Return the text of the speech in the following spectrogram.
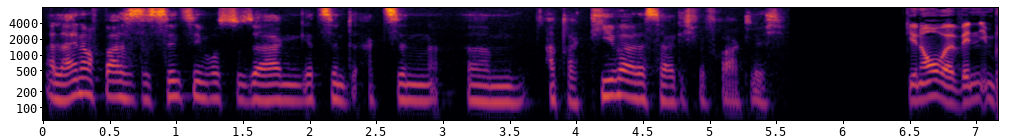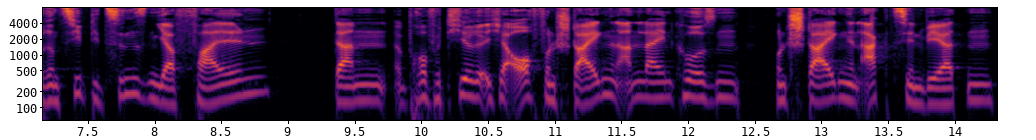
allein auf Basis des Zinsniveaus zu sagen, jetzt sind Aktien ähm, attraktiver, das halte ich für fraglich. Genau, weil wenn im Prinzip die Zinsen ja fallen, dann profitiere ich ja auch von steigenden Anleihenkursen und steigenden Aktienwerten,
